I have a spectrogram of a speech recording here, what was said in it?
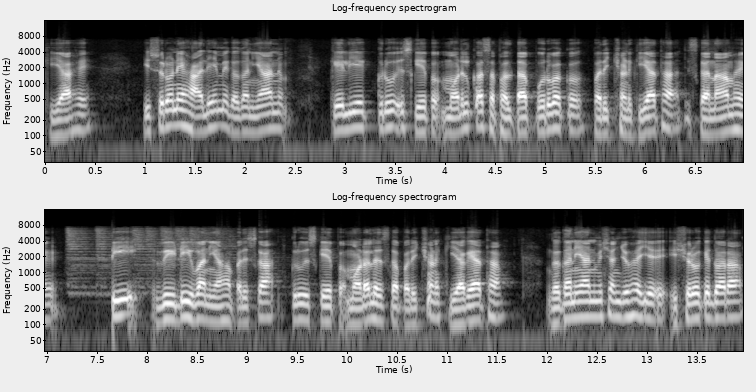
किया है। इसरो ने हाल ही में गगनयान के लिए क्रू स्केप मॉडल का सफलतापूर्वक परीक्षण किया था, जिसका नाम है टी वी डी वन यहाँ पर इसका क्रू स्केप मॉडल है, इसका परीक्षण किया गया था। गगनयान मिशन जो है, ये इसरो के द्वारा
